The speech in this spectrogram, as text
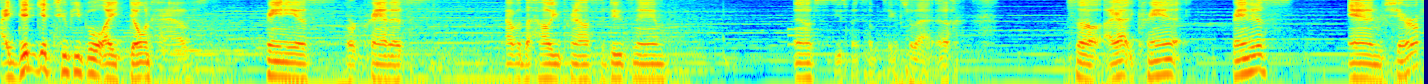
I did get two people I don't have. Cranius or Kranis, however the hell you pronounce the dude's name. And I'll just use my summon tickets for that. Ugh. So I got Kran Kranis and Sheriff,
